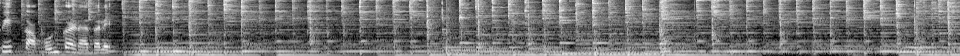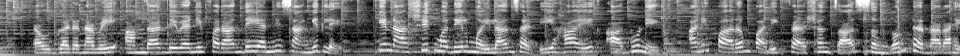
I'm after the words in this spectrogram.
फीत कापून करण्यात आले. या उद्घाटनावेळी आमदार देवयानी फरांदे यांनी सांगितले की नाशिकमधील महिलांसाठी हा एक आधुनिक आणि पारंपरिक फॅशनचा संगम ठरणार आहे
